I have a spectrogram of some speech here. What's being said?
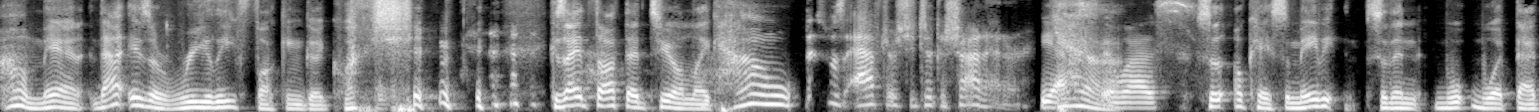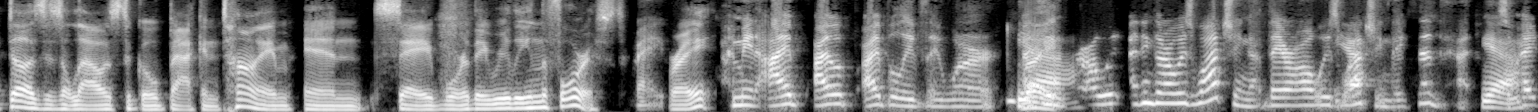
Oh man, that is a really fucking good question. Because I had thought that too. I'm like, how? This was after she took a shot at her. Yes, Yeah. it was. So okay, so maybe so then w- what that does is allow us to go back in time and say, were they really in the forest? Right. Right? I mean, I I I believe they were. I Yeah. think they're always, I think they're always watching. Uh, they are always Yeah. watching. They said that. Yeah. So I,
